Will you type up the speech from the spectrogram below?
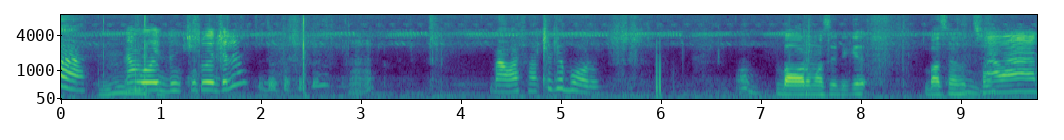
বা? না ওই দু কুটো দিলাম দুটো কুটো বাবার সব থেকে বড়। বাবার মাছ এদিকে বাছা হচ্ছে? বাবার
